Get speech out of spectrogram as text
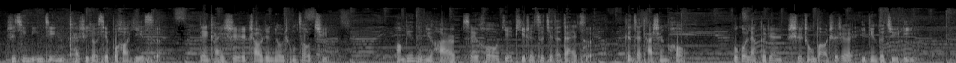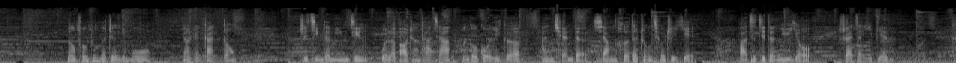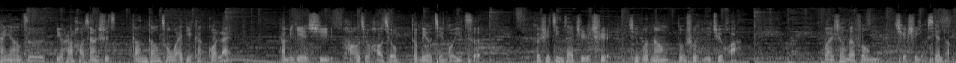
执勤民警开始有些不好意思，便开始朝人流中走去。旁边的女孩随后也提着自己的袋子，跟在他身后。不过两个人始终保持着一定的距离。冷风中的这一幕让人感动。执勤的民警为了保障大家能够过一个安全的、祥和的中秋之夜，把自己的女友甩在一边。看样子，女孩好像是刚刚从外地赶过来，他们也许好久好久都没有见过一次。可是近在咫尺，却不能多说一句话。晚上的风确实有些冷，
